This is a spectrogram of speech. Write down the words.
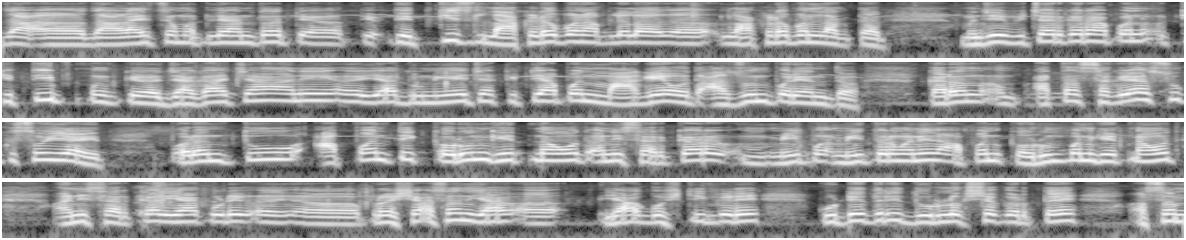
जा जाळायचं म्हटल्यानंतर त्या- तितकीच लाकडं पण आपल्याला लाकडं पण लागतात. म्हणजे विचार करा आपण किती जगाच्या आणि या दुनियेच्या किती आपण मागे आहोत अजूनपर्यंत. कारण आता सगळ्या सुखसोयी आहेत परंतु परंतु आपण ते करून घेत नाहोत आणि सरकार मी पण मी तर म्हणेन आपण करून पण घेत नाहोत आणि सरकार याकडे प्रशासन या या गोष्टींकडे कुठेतरी दुर्लक्ष करतं आहे असं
